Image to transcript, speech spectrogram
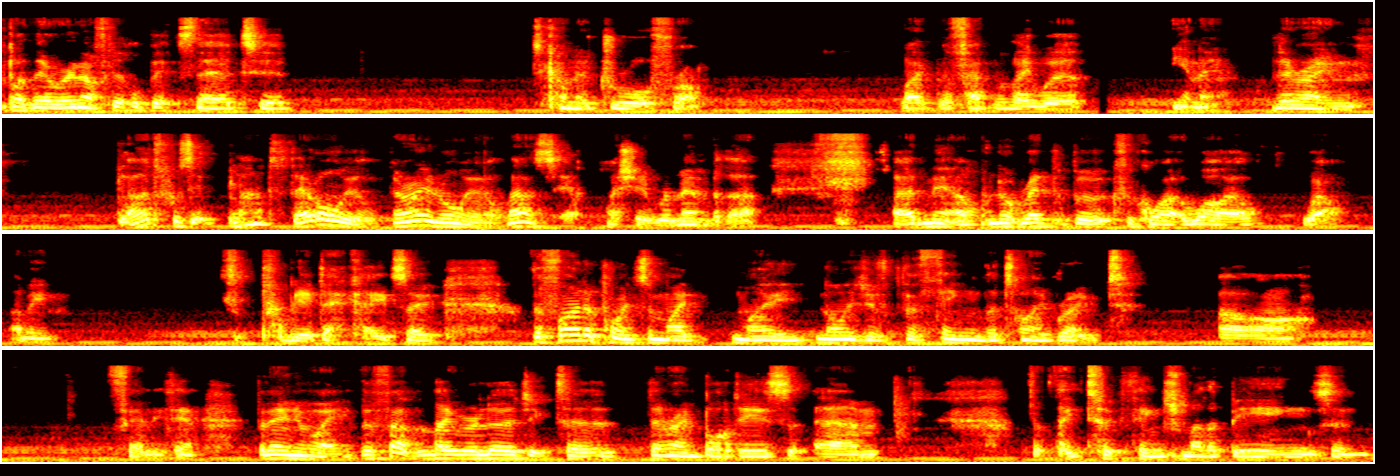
but there were enough little bits there to to kind of draw from, like the fact that they were, you know, their own blood. Was it blood? Their oil, their own oil. That's it. I should remember that. I admit I've not read the book for quite a while. Well, I mean, probably a decade. So the finer points of my my knowledge of the thing that I wrote are fairly thin. But anyway, the fact that they were allergic to their own bodies, um, that they took things from other beings and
